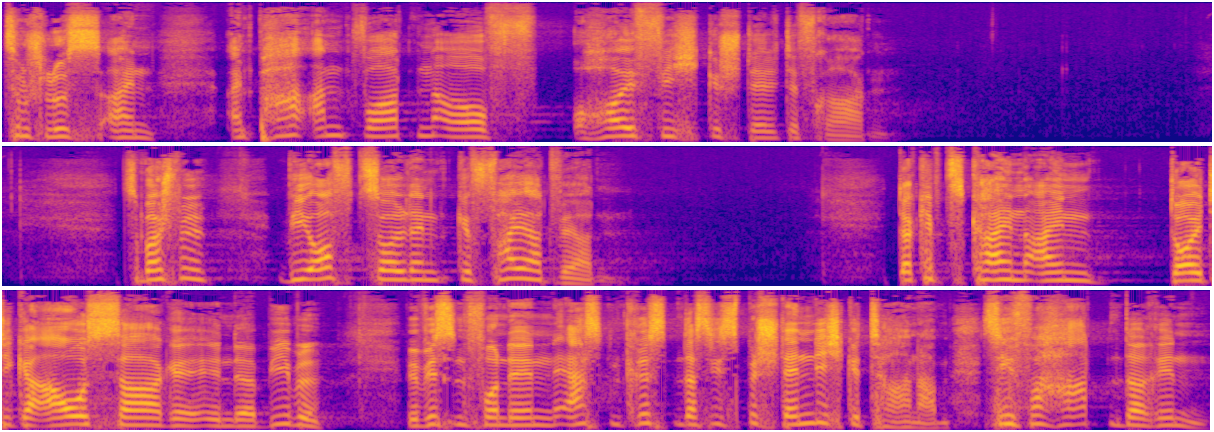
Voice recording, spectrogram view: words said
Zum Schluss ein, ein paar Antworten auf häufig gestellte Fragen. Zum Beispiel, wie oft soll denn gefeiert werden? Da gibt es keine eindeutige Aussage in der Bibel. Wir wissen von den ersten Christen, dass sie es beständig getan haben. Sie verharrten darin.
